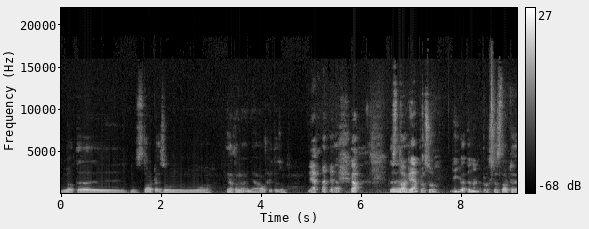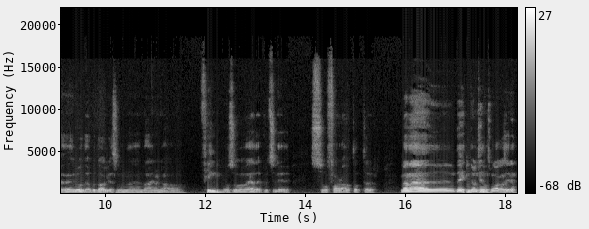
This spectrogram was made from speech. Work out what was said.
med at det starter som noe helt annet enn det avslutter som. Ja. Ja. ja. Det, Starter én plass og ender opp en annen plass. det starter rolig og bedagelig som en eh, hver annen film, og så er det plutselig så far out at uh, Men uh, det er ikke Tarantino som har laga serien.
